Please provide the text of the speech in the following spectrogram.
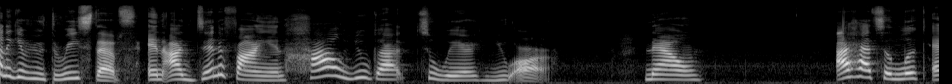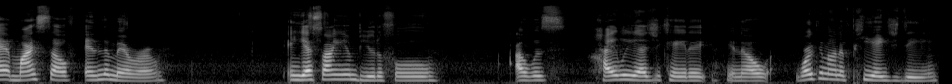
going to give you three steps in identifying how you got to where you are. Now, I had to look at myself in the mirror. And yes, I am beautiful. I was highly educated, you know, working on a PhD,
